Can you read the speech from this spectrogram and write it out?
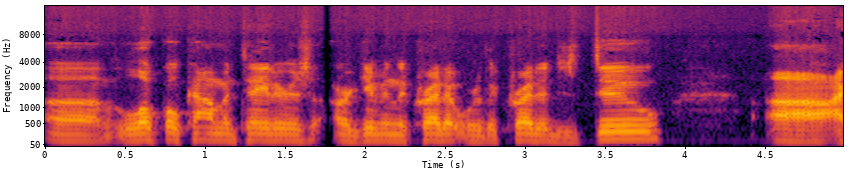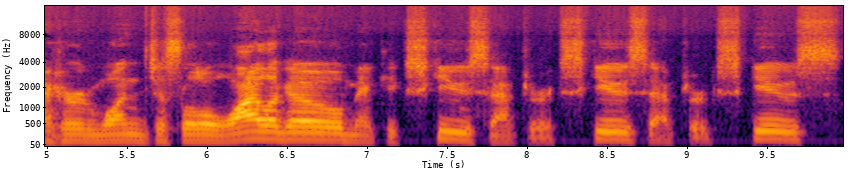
uh, local commentators are giving the credit where the credit is due. Uh, I heard one just a little while ago make excuse after excuse after excuse.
